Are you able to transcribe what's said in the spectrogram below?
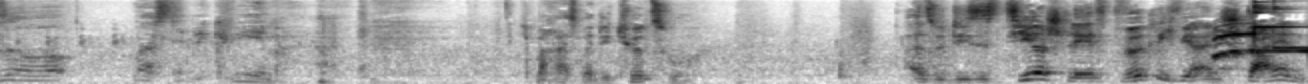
So, was ist denn bequem? Ich mache erstmal die Tür zu. Also dieses Tier schläft wirklich wie ein Stein.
